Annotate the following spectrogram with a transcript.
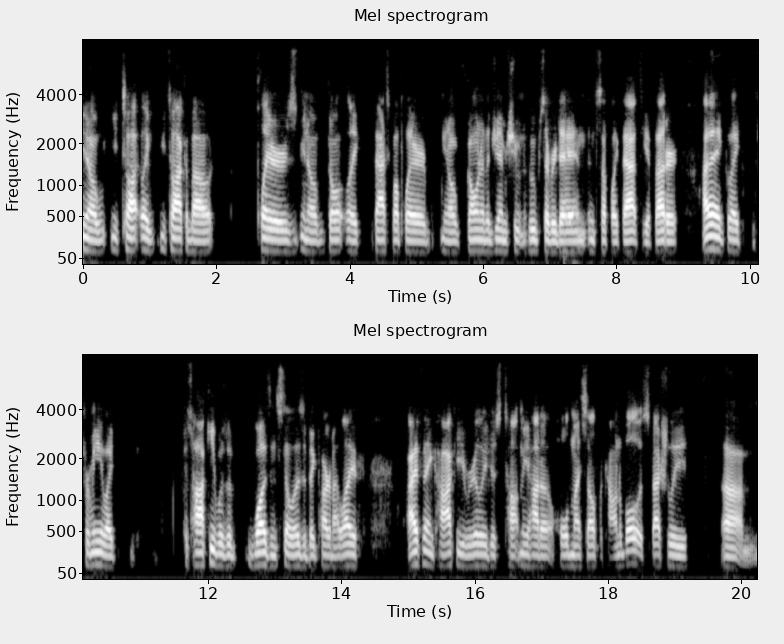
you know, you talk like you talk about players, you know, go like basketball player, you know, going to the gym, shooting hoops every day and, and stuff like that to get better. I think like for me, like because hockey was a was and still is a big part of my life I think hockey really just taught me how to hold myself accountable, especially. Um,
